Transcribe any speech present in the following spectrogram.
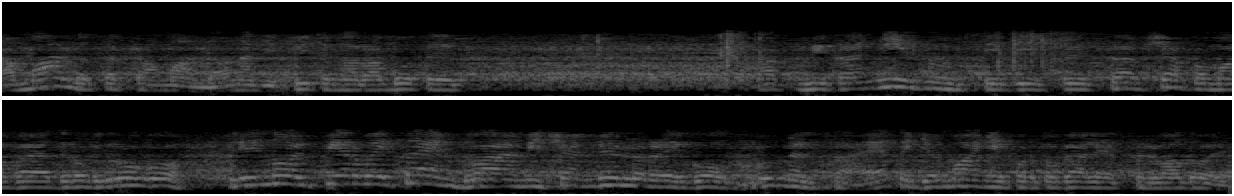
Команда так команда. Она действительно работает как механизм, все действуют сообща, помогая друг другу. 3-0, первый тайм, два мяча Мюллера и гол Хумельса. Это Германия и Португалия в Сальвадоре.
